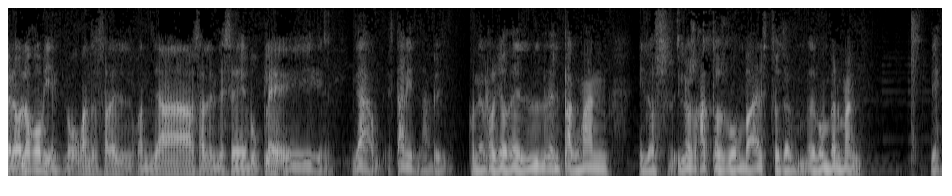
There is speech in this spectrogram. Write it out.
Pero luego bien, luego cuando sale cuando ya salen de ese bucle y ya está bien, ya ve- con el rollo del, del Pac-Man y los, y los gatos bomba estos de, de Bomberman. Bien.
